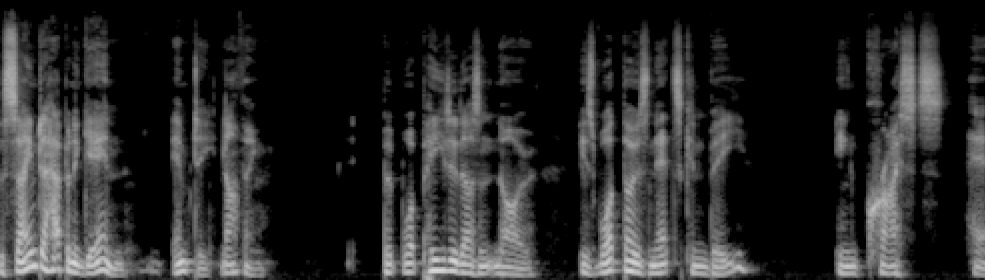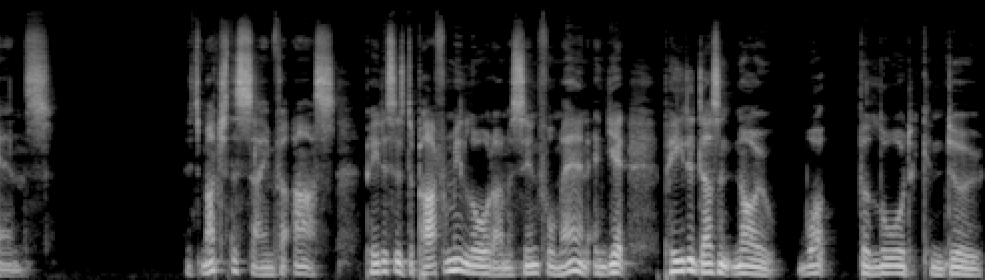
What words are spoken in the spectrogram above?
the same to happen again empty, nothing. But what Peter doesn't know is what those nets can be in Christ's hands. It's much the same for us. Peter says, Depart from me, Lord, I'm a sinful man. And yet, Peter doesn't know what the Lord can do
